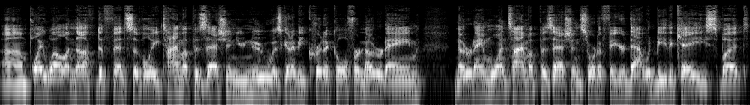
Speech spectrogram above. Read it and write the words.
um, play well enough defensively. Time of possession you knew was going to be critical for Notre Dame. Notre Dame won time of possession, sort of figured that would be the case, but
